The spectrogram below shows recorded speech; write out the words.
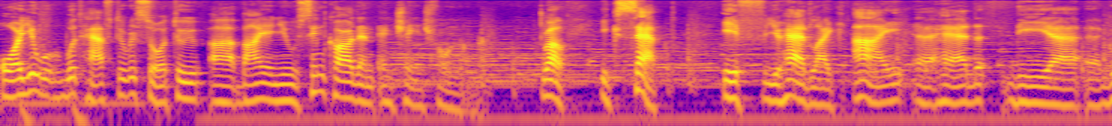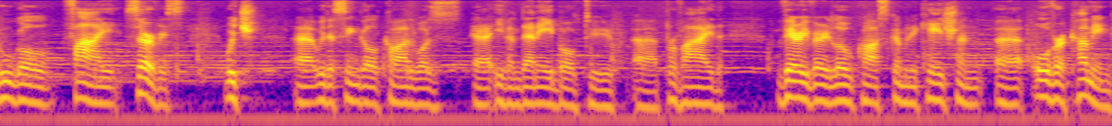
or you would have to resort to uh, buy a new SIM card and, and change phone number. Well, except if you had, like I uh, had, the Google Fi service, which uh, with a single card was uh, even then able to uh, provide very, very low cost communication, uh, overcoming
